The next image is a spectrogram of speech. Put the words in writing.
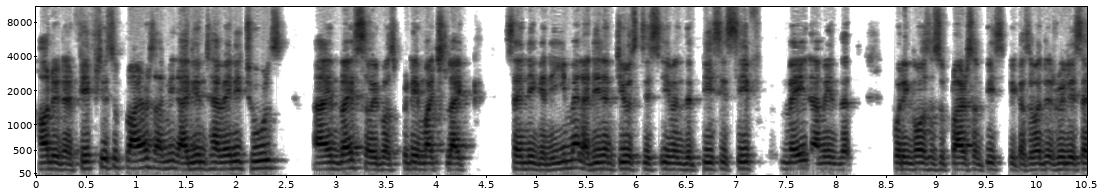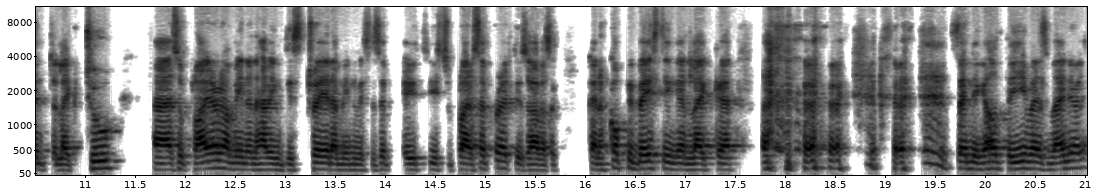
150 suppliers. I mean, I didn't have any tools uh, in place, so it was pretty much like sending an email. I didn't use this even the BCC made. I mean, that putting all the suppliers on BCC because I wanted really sent to like two uh, supplier. I mean, and having this trade. I mean, with each supplier separately. So I was like, kind of copy pasting and like uh, sending out the emails manually.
